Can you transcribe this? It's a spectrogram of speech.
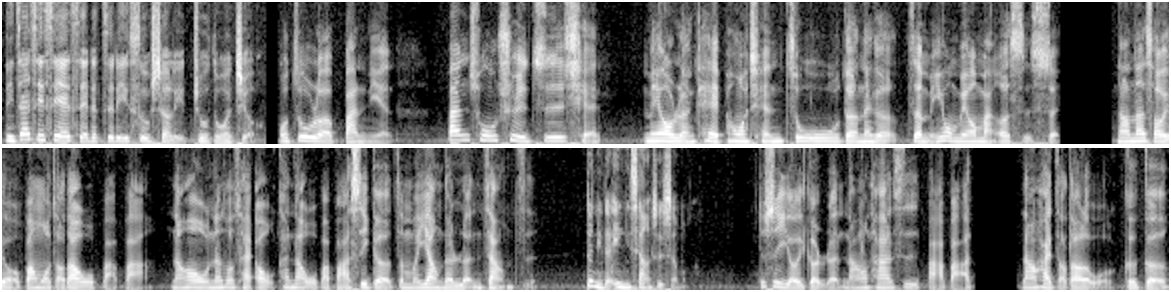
你在 CCSA 的自立宿舍里住多久？我住了半年。搬出去之前，没有人可以帮我签租屋的那个证明，因为我没有满二十岁。然后那时候有帮我找到我爸爸，然后我那时候才哦看到我爸爸是一个怎么样的人，这样子。对你的印象是什么？就是有一个人，然后他是爸爸，然后还找到了我哥哥。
